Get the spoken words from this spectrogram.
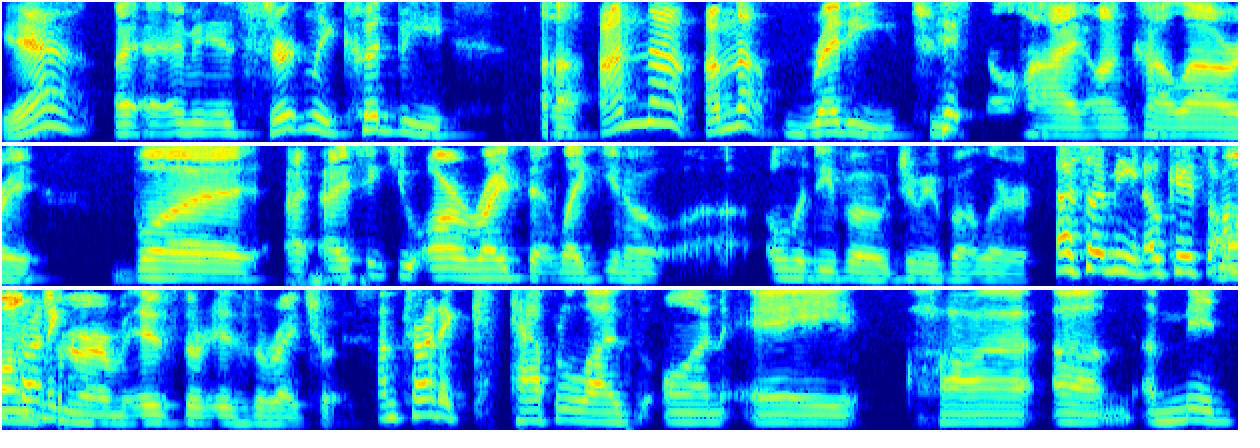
Yeah, I, I mean, it certainly could be. Uh, I'm not. I'm not ready to sell high on Kyle Lowry, but I, I think you are right that like you know uh, Oladipo, Jimmy Butler. That's what I mean. Okay, so I'm long trying to term is the is the right choice. I'm trying to capitalize on a high, um, a mid,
